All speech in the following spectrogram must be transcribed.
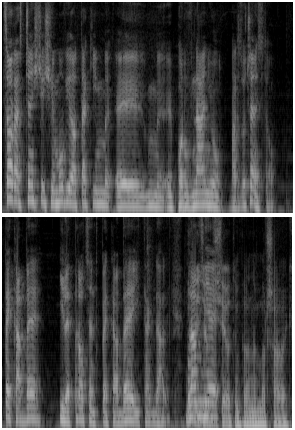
Coraz częściej się mówi o takim ym, porównaniu, bardzo często, PKB, ile procent PKB i tak dalej. Dla Powiedział mnie dzisiaj o tym pan marszałek.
